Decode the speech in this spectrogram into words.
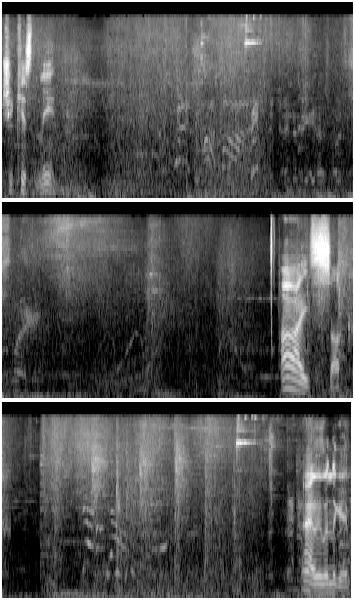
she kissed me. I suck. Alright, we win the game.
